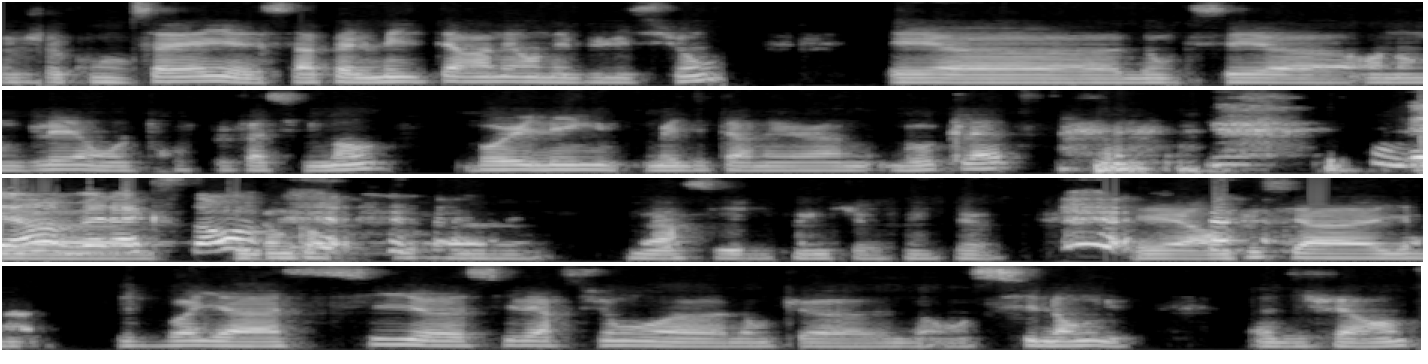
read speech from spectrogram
je conseille. Ça s'appelle Méditerranée en ébullition. Et donc c'est en anglais, on le trouve plus facilement. Boiling Mediterranean Booklet. Bien, bel accent. merci, thank you, thank you. Et en plus, il y a, il y a, je vois, il y a six, six versions, donc dans six langues différentes,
